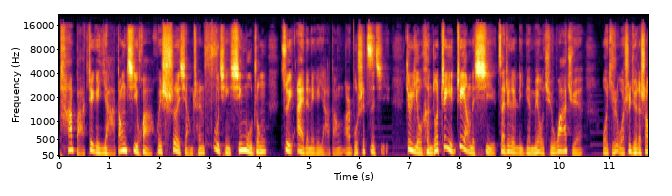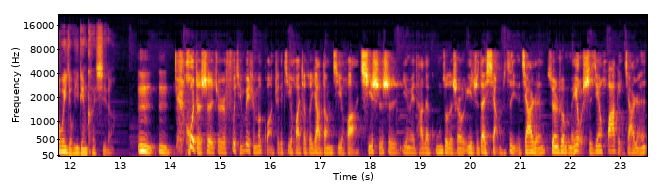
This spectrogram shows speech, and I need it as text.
他把这个亚当计划会设想成父亲心目中最爱的那个亚当，而不是自己，就是有很多这这样的戏在这个里面没有去挖掘，我其实我是觉得稍微有一点可惜的。嗯嗯，或者是就是父亲为什么管这个计划叫做亚当计划？其实是因为他在工作的时候一直在想着自己的家人，虽然说没有时间花给家人，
